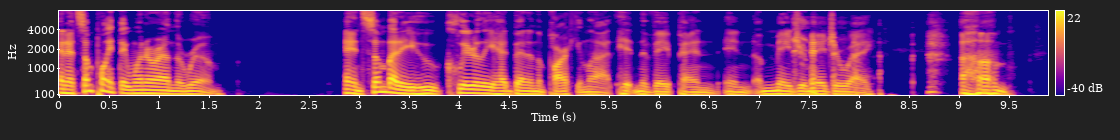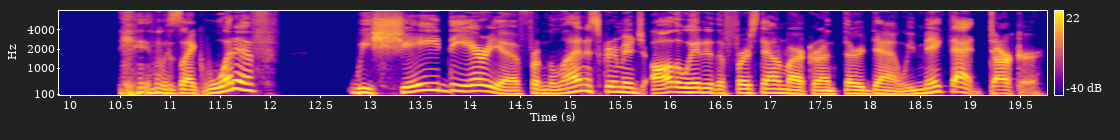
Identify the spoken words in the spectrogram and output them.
And at some point they went around the room and somebody who clearly had been in the parking lot hitting the vape pen in a major, major way. Um it was like, what if we shade the area from the line of scrimmage all the way to the first down marker on third down. We make that darker.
